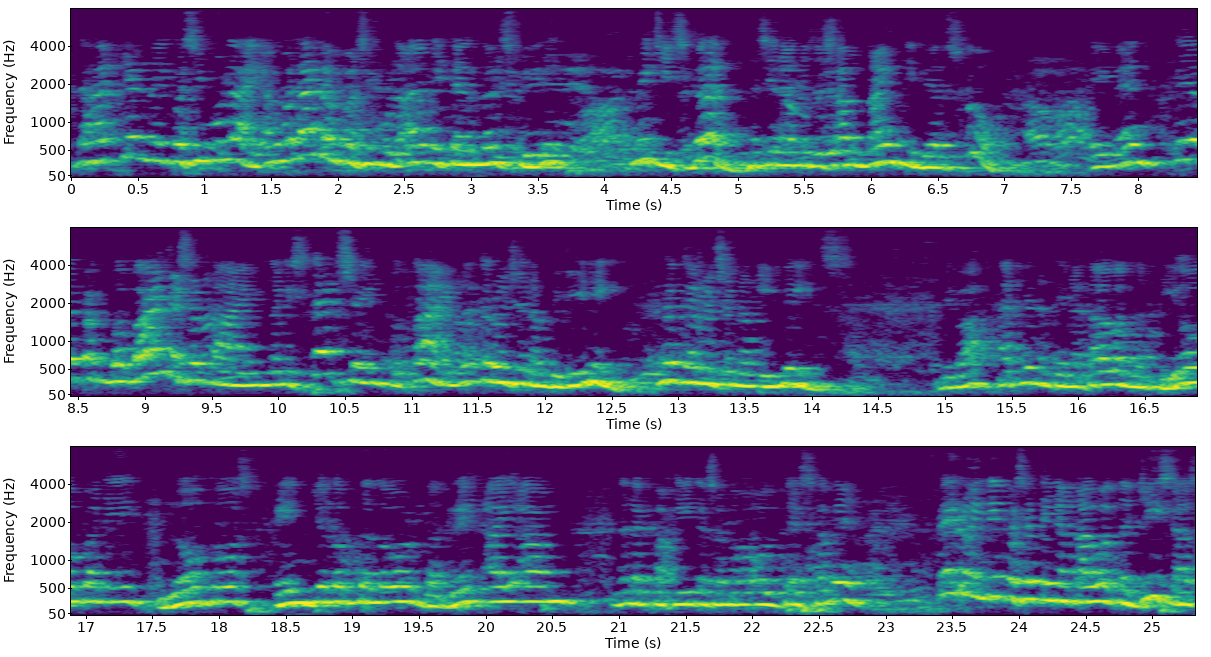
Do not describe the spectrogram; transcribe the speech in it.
Lahat yan may pasimula eh. Ang wala lang pasimula, ang eternal spirit, which is God, na sinabi sa Psalm 90 verse 2. Amen? Kaya pagbaba niya sa time, nag-step siya into time, nagkaroon siya ng beginning, nagkaroon siya ng image. Di ba? At yun ang tinatawag ng Theophany, Logos, Angel of the Lord, the Great I Am, na nagpakita sa mga Old Testament. Pero hindi pa siya tinatawag na Jesus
